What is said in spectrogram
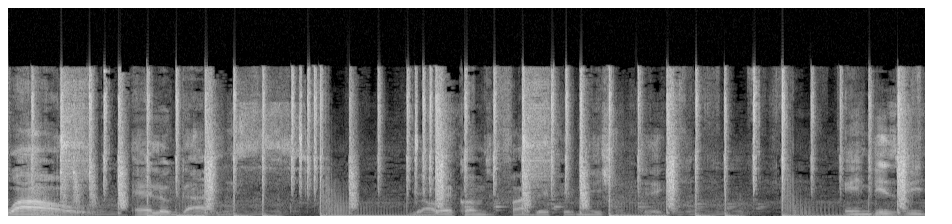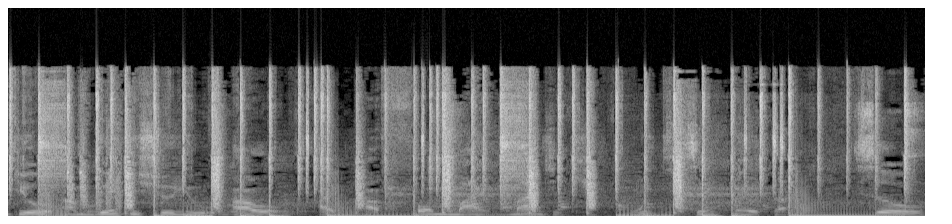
Wow, hello guys, you are welcome to Father Nation Tech. In this video, I'm going to show you how I perform my magic with Zinc Melter. So,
